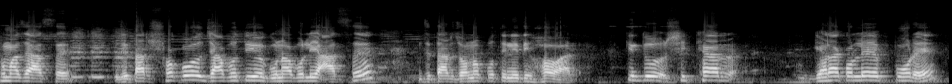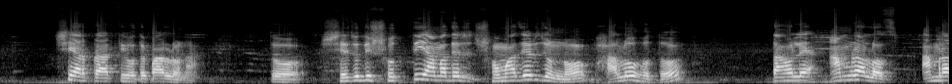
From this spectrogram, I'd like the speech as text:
সমাজে আছে, যে তার সকল যাবতীয় গুণাবলী আছে, যে তার জনপ্রতিনিধি হওয়ার। কিন্তু শিক্ষার ঘেরা করলে পরে সে আর প্রার্থী হতে পারল না। তো সে যদি সত্যি আমাদের সমাজের জন্য ভালো হতো, তাহলে আমরা লস আমরা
